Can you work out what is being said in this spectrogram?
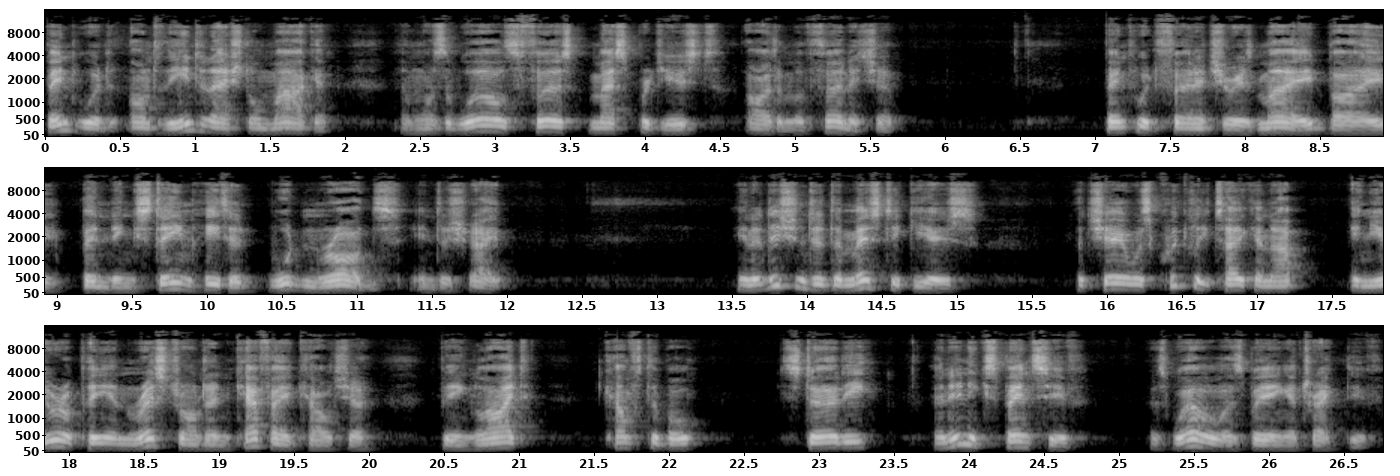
bentwood onto the international market and was the world's first mass produced item of furniture. Bentwood furniture is made by bending steam heated wooden rods into shape. In addition to domestic use, the chair was quickly taken up in European restaurant and cafe culture, being light, comfortable, sturdy, and inexpensive, as well as being attractive.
